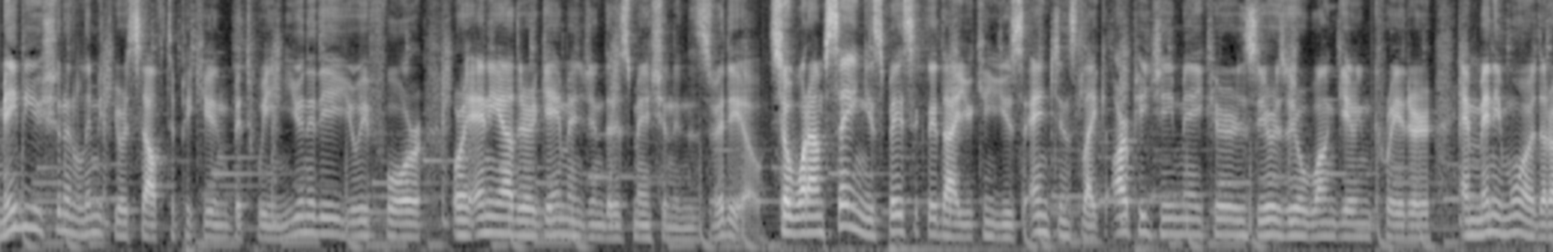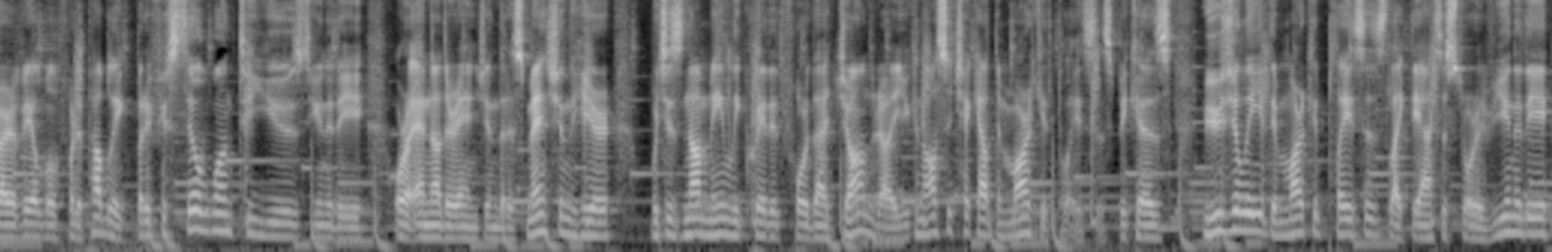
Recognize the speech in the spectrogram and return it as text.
maybe you shouldn't limit yourself to picking between Unity, UE4, or any other game engine that is mentioned in this video. So what I'm saying is basically that you can use engines like RPG Maker, 001 Game Creator, and many more that are available for the public, but if you still want to use Unity or another engine that is mentioned here, which is not mainly created for that genre, you can also check out the marketplaces, because usually the marketplaces like the asset store of Unity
